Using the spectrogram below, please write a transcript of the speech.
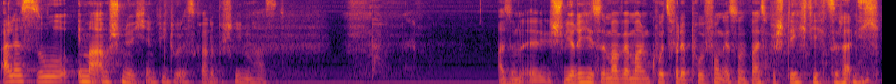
alles so immer am Schnürchen, wie du das gerade beschrieben hast? Also äh, schwierig ist immer, wenn man kurz vor der Prüfung ist und weiß, bestehe ich die jetzt oder nicht.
